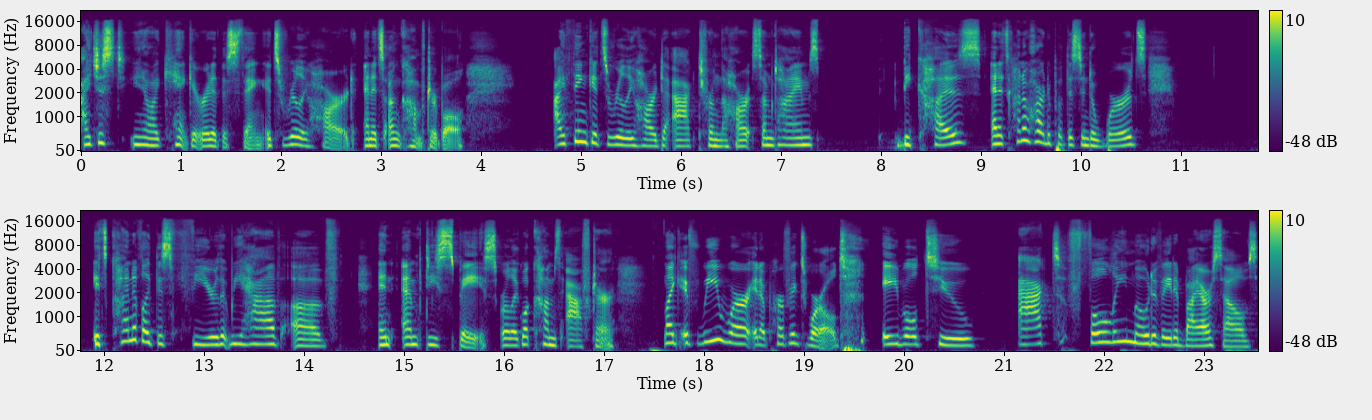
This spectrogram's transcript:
I just, you know, I can't get rid of this thing. It's really hard and it's uncomfortable. I think it's really hard to act from the heart sometimes because, and it's kind of hard to put this into words. It's kind of like this fear that we have of an empty space or like what comes after. Like if we were in a perfect world able to act fully motivated by ourselves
